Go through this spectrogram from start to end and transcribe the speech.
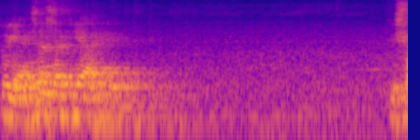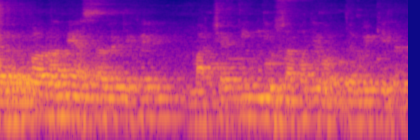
तो याच्यासाठी आहे की शरद पवारांनी असणारं जे काही मागच्या तीन दिवसामध्ये वक्तव्य केलं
